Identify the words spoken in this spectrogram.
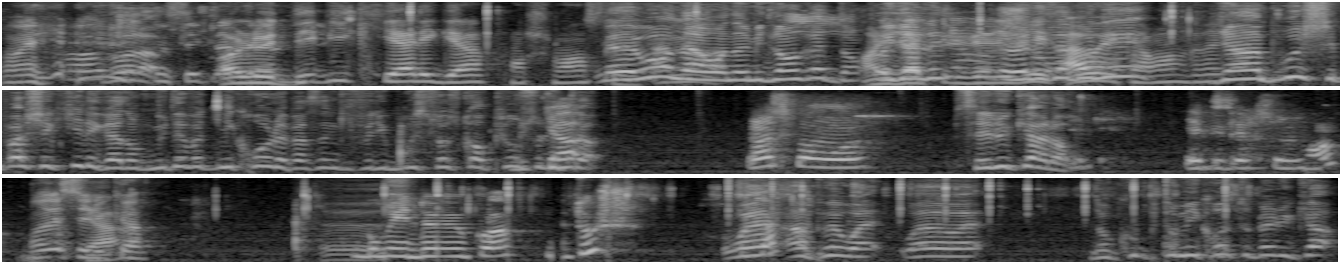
Ouais. Voilà. S'est éclaté Oh, le débit qu'il y a, les gars, franchement. c'est- Mais ouais, on a, on a mis de l'engrais dedans. Les y a les, euh, les Ah abonnés, il y a un bruit, je sais pas chez qui les gars, donc mutez votre micro, la personne qui fait du bruit, soit Scorpion, soit Lucas. Non, c'est pas moi. C'est Lucas alors. Y'a plus personne. Ouais, c'est Lucas. Lucas. Euh, Bruit de quoi? De touche? Ouais, un peu, ouais, ouais, ouais. Donc coupe ton micro s'il te plaît, Lucas.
